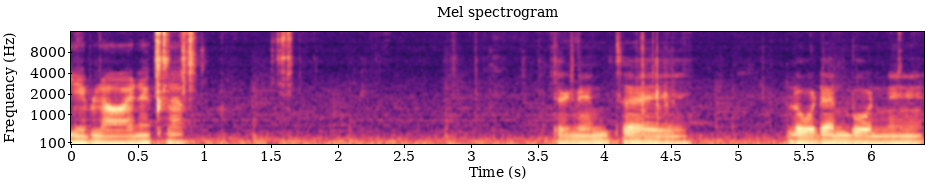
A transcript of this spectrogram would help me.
เรียบร้อยนะครับ จากนั้นใส่โลด้านบนนะฮะ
